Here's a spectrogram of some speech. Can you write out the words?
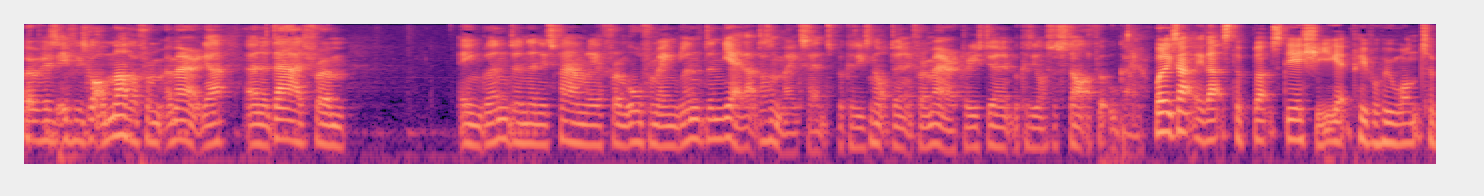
Whereas if he's got a mother from America and a dad from England, and then his family are from all from England, then yeah, that doesn't make sense because he's not doing it for America. He's doing it because he wants to start a football game. Well, exactly. That's the that's the issue. You get people who want to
